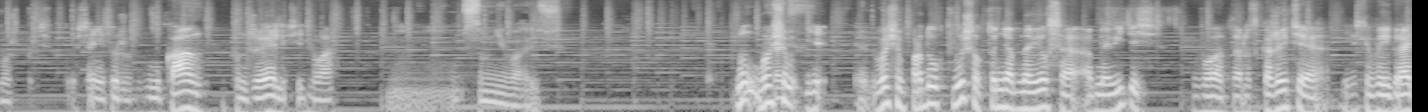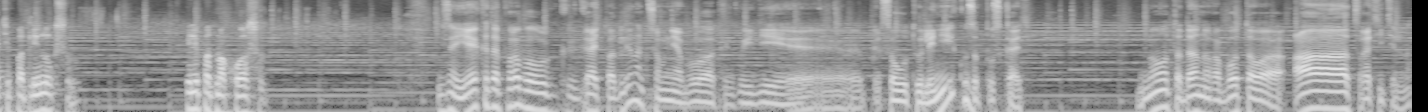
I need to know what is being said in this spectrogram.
может быть. То есть они тоже Vulkan, PNGL и все дела. Сомневаюсь. Ну, в общем, я, в общем, продукт вышел, кто не обновился, обновитесь. Вот, расскажите, если вы играете под Linux или под macOS. Не знаю, я когда пробовал играть под Linux, у меня была как бы идея э, пресловутую линейку запускать. Но тогда оно работало отвратительно.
